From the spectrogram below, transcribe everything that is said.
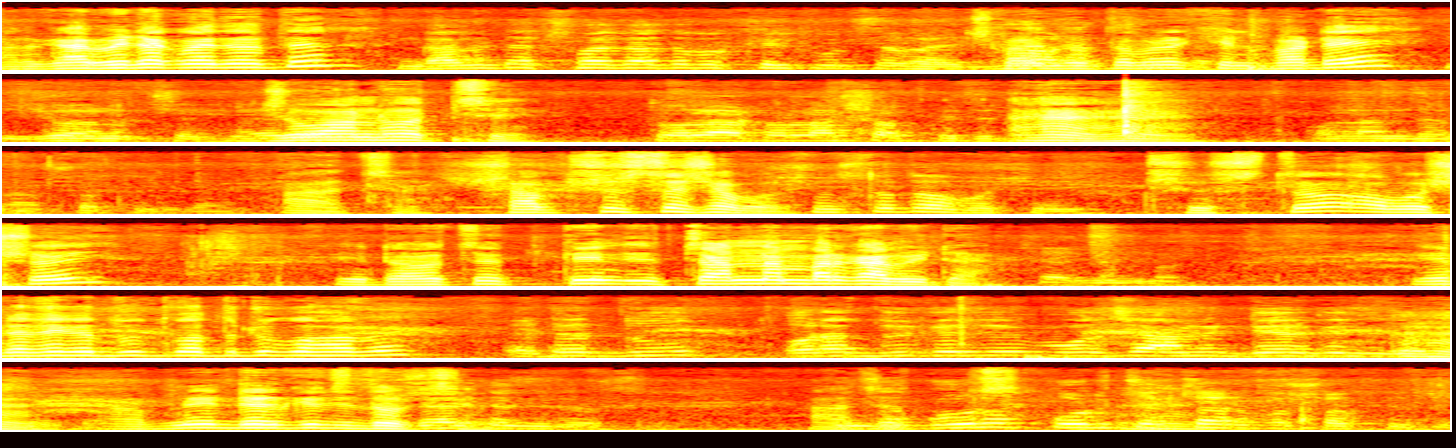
আর গাভীটা কয় দাঁতের? গাভিটা ছয় দাঁত উপর খিল ফুটছে ভাই। ছয় দাঁতের পরে খিলফাটে জোয়ান হচ্ছে জোয়ান হচ্ছে। তোলা টোলা সব কিছু। হ্যাঁ হ্যাঁ। দেয়। আচ্ছা সব সুস্থ সবল? সুস্থ তো অবশ্যই। সুস্থ অবশ্যই। এটা হচ্ছে তিন চার নাম্বার গাভীটা? এটা থেকে দুধ কতটুকু হবে? এটা দুধ ওরা দুই কেজি বলছে আমি দেড় কেজি হ্যাঁ আপনি দেড় কেজি ধরছেন। আচ্ছা। গরু পরিচর্যার উপর সব কিছু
